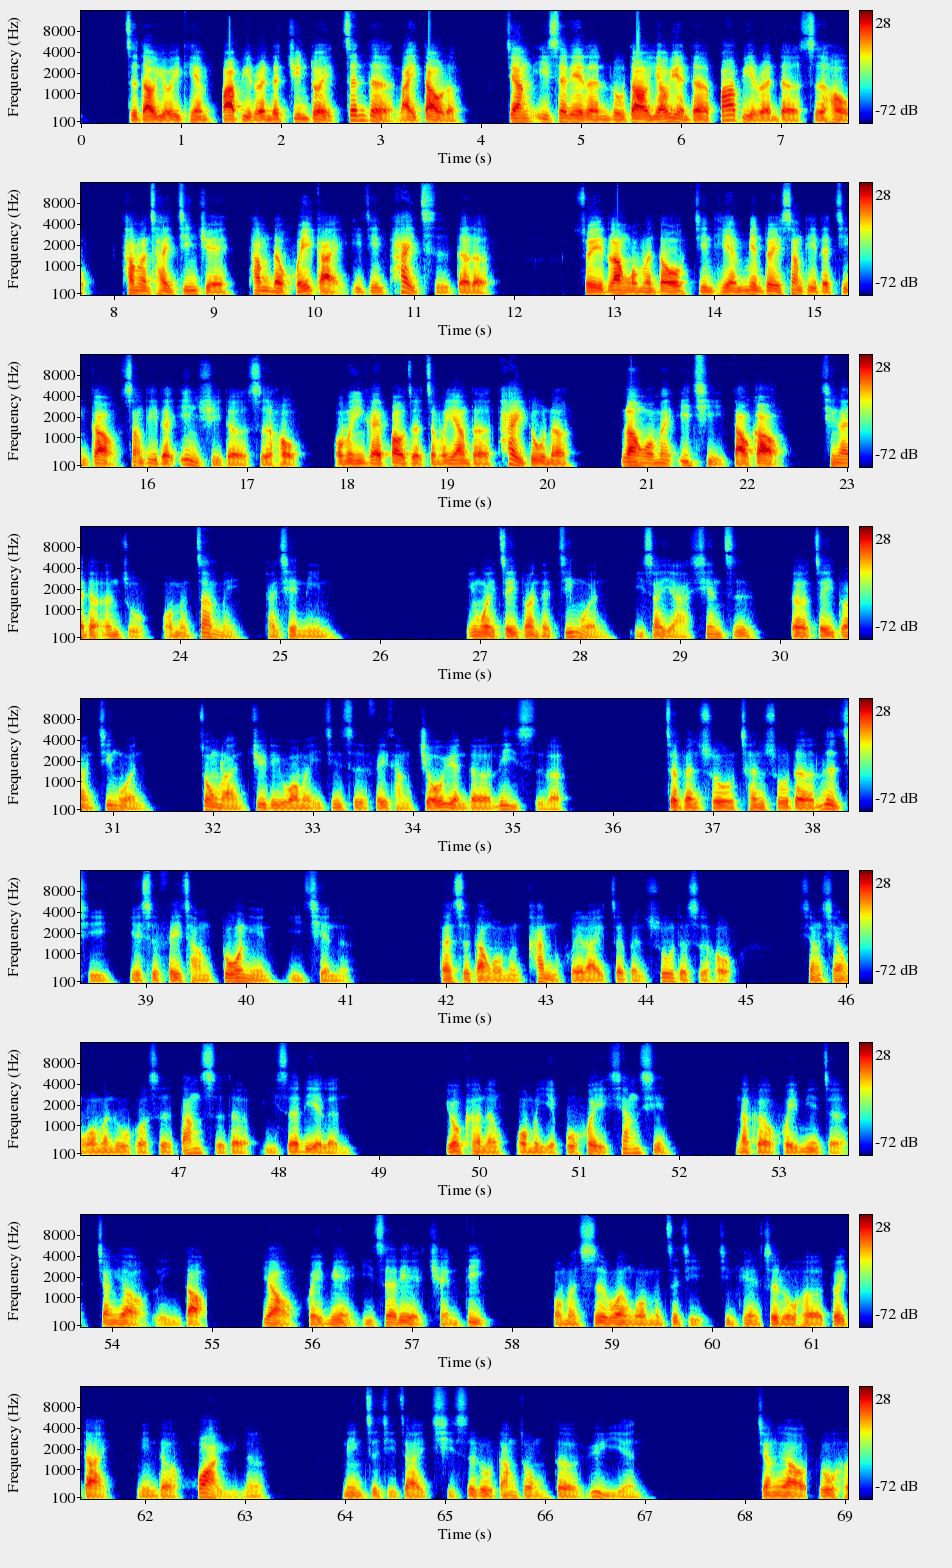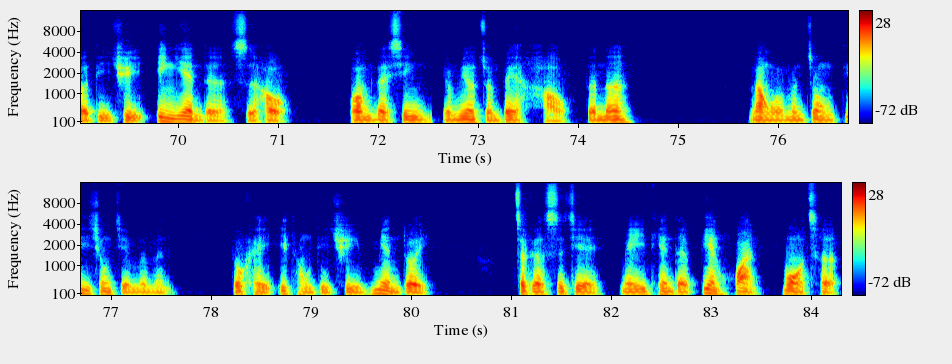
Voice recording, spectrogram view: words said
直到有一天，巴比伦的军队真的来到了，将以色列人掳到遥远的巴比伦的时候，他们才惊觉他们的悔改已经太迟的了。所以，让我们都今天面对上帝的警告、上帝的应许的时候，我们应该抱着怎么样的态度呢？让我们一起祷告，亲爱的恩主，我们赞美感谢您，因为这一段的经文，以赛亚先知的这一段经文，纵然距离我们已经是非常久远的历史了，这本书成书的日期也是非常多年以前了。但是，当我们看回来这本书的时候，想象我们如果是当时的以色列人，有可能我们也不会相信那个毁灭者将要临到，要毁灭以色列全地。我们试问我们自己，今天是如何对待您的话语呢？您自己在启示录当中的预言，将要如何地去应验的时候，我们的心有没有准备好的呢？让我们众弟兄姐妹们都可以一同地去面对这个世界每一天的变幻莫测，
